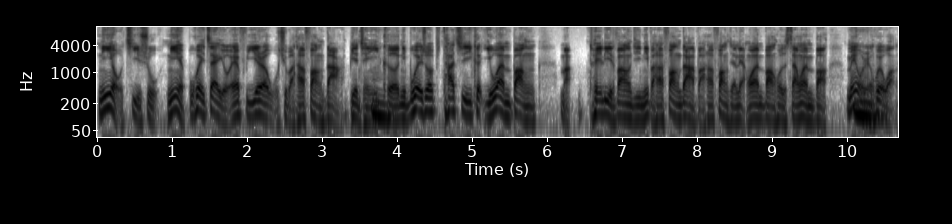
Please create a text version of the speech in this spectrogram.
你有技术，你也不会再有 F 一二五去把它放大变成一颗，你不会说它是一个一万磅马推力的发动机，你把它放大，把它放成两万磅或者三万磅，没有人会往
